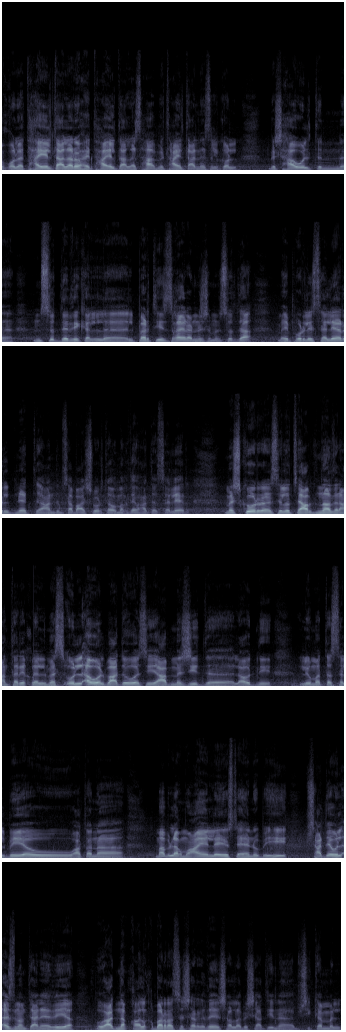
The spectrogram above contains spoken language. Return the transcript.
نقول تحايلت على روحي تحايلت على أصحابي تحايلت على الناس الكل باش حاولت نسد هذيك ال partie الصغيرة نجم نسدها. ما يبور لي salaire البنات عندهم سبعة شهور تو ما خذاو حتى salaire. مشكور سي لطفي عبد الناظر عن طريق المسؤول الأول بعده هو سي عبد المجيد العودني. اليوم اتصل بيا وأعطانا مبلغ معين لا يستهان به. باش نعديو الأزمة نتاعنا هذيا. وعندنا قال قبل راس الشهر هذا إن شاء الله باش يعطينا باش يكمل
